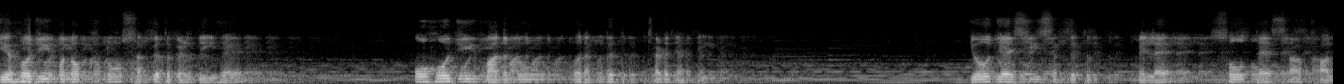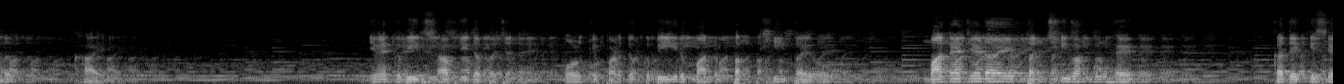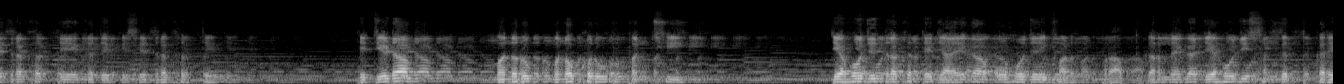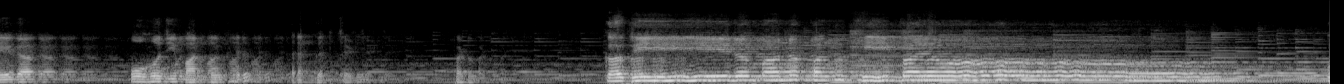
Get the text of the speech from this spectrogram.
ਜਿਹੋ ਜੀ ਮਨੁੱਖ ਨੂੰ ਸੰਗਤ ਮਿਲਦੀ ਹੈ, ਉਹੋ ਜੀ ਮਨ ਨੂੰ ਰੰਗਤ ਚੜ ਜਾਂਦੀ ਹੈ। ਜੋ ਜੈਸੀ ਸੰਗਤ ਮਿਲੇ, ਸੋ ਤੈਸਾ ਫਲ ਖਾਏ। ਜਿਵੇਂ ਕਬੀਰ ਸਾਹਿਬ ਜੀ ਦਾ ਬਚਨ ਹੈ, ਬੋਲ ਕੇ ਪੜ੍ਹ ਦਿਓ, ਕਬੀਰ ਮਨ ਪੰਖੀ ਭਇਓ। ਮਨ ਹੈ ਜਿਹੜਾ ਇਹ ਪੰਛੀ ਵਾਂਗੂ ਹੈ, ਕਦੇ ਕਿਸੇ ਦਰਖਤ ਤੇ, ਕਦੇ ਕਿਸੇ ਦਰਖਤ ਤੇ। ਤੇ ਜਿਹੜਾ ਮਨਰੂਪ ਮਨੁੱਖ ਰੂਪ ਪੰਛੀ ਜਿਹੋ ਜਿਹੇ ਦਰਖਤ ਤੇ ਜਾਏਗਾ, ਉਹੋ ਜਿਹਾ ਫਲ ਪ੍ਰਾਪਤ ਕਰ ਲਏਗਾ। ਜਿਹੋ ਜੀ ਸੰਗਤ ਕਰੇਗਾ, ਉਹੋ ਜੀ ਮਨ ਨੂੰ ਫਿਰ ਰੰਗਤ ਚੜੇ ਪੜੋ ਕਬੀਰ ਮਨ ਪੰਖੀ ਪਇਓ,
